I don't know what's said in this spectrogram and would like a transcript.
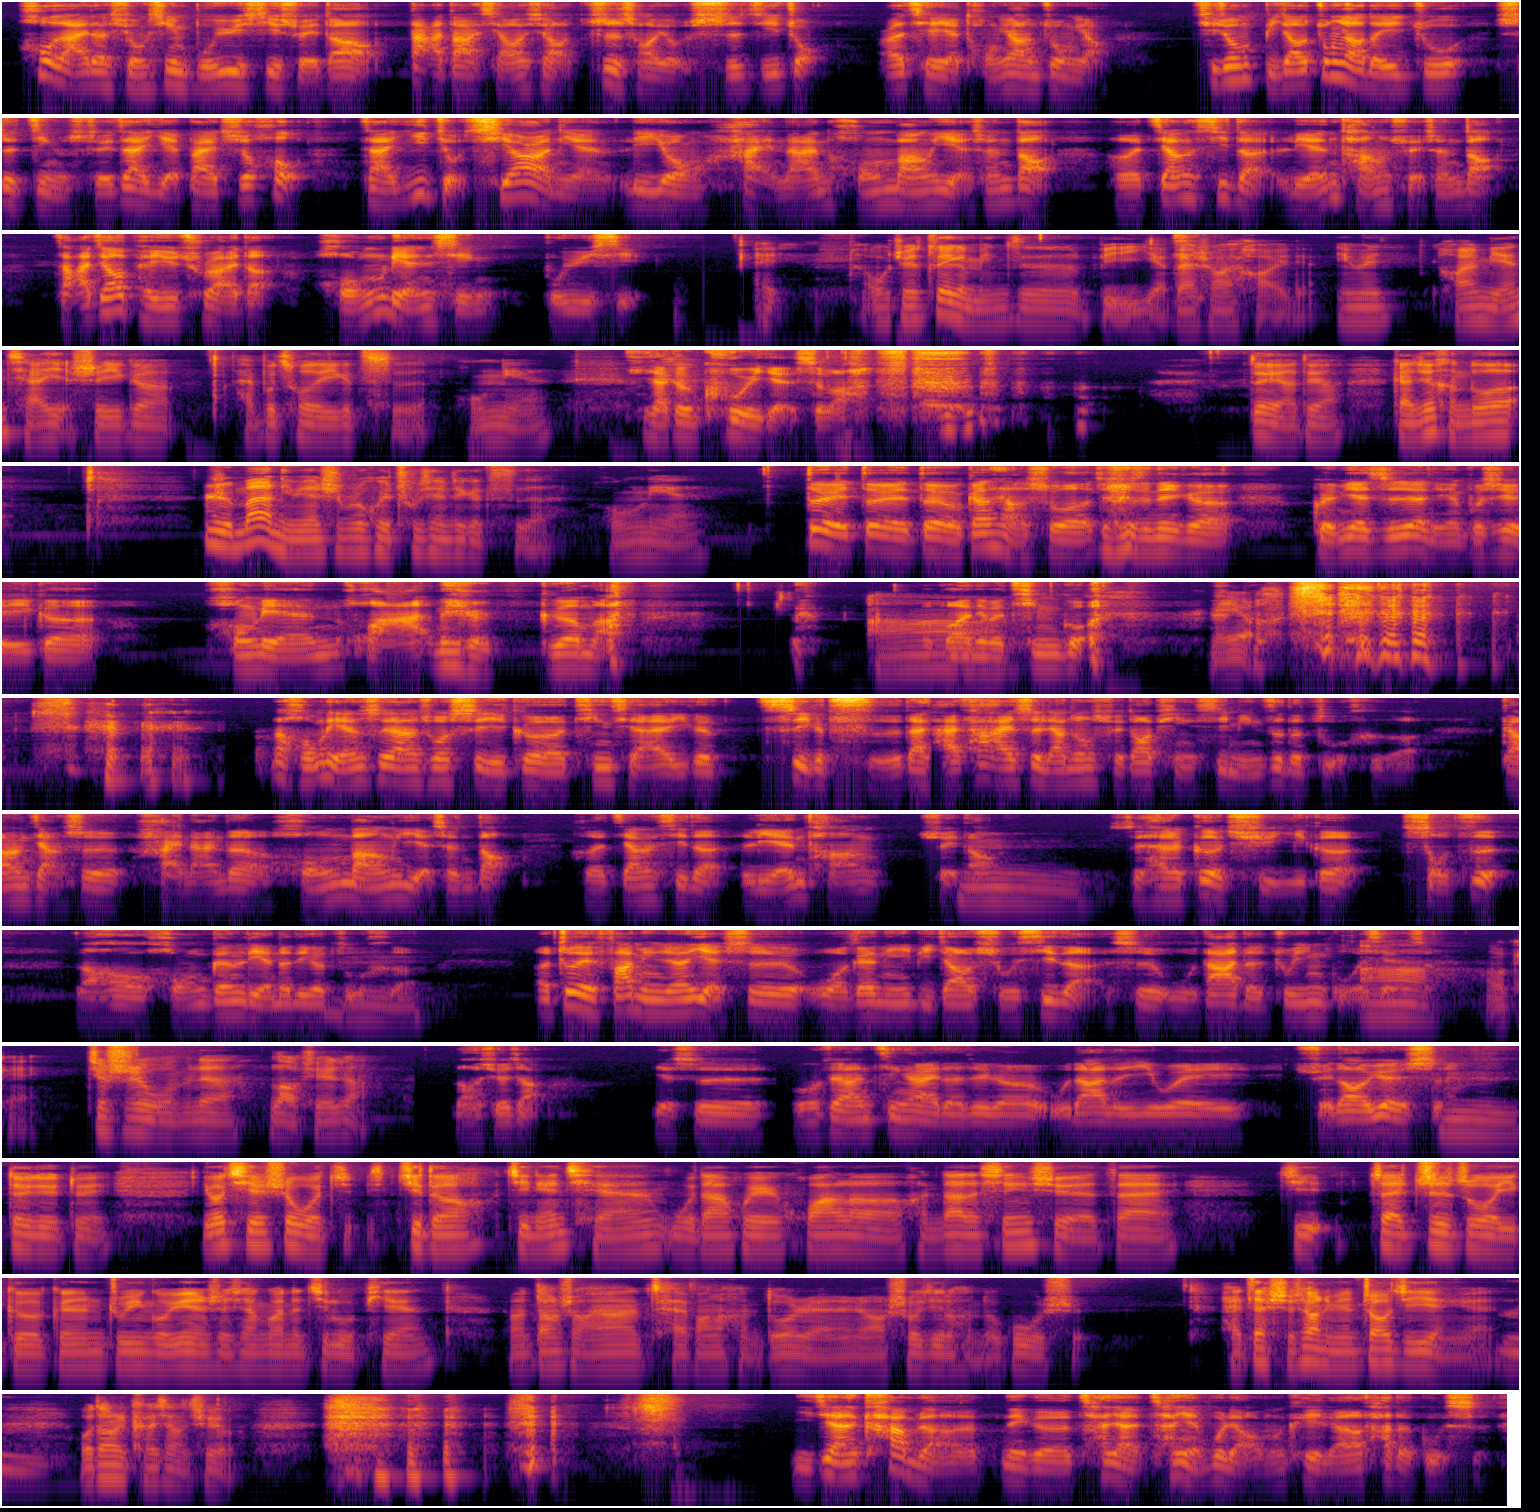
后来的雄性不育系水稻大大小小至少有十几种，而且也同样重要。其中比较重要的一株是紧随在野败之后，在一九七二年利用海南红芒野生稻和江西的莲塘水生稻杂交培育出来的红莲型不育系。我觉得这个名字比野败稍微好一点，因为好像连起来也是一个还不错的一个词“红莲听起来更酷一点，是吧？”。对呀、对呀、感觉很多日漫里面是不是会出现这个词“红莲 对对对，我刚想说，就是那个《鬼灭之刃》里面不是有一个红莲华那个歌嘛？”啊？我不知道你有没有听过。没有？那红莲虽然说是一个听起来一个是一个词，但还它还是两种水稻品系名字的组合。刚刚讲是海南的红芒野生稻和江西的莲塘水稻，嗯所以它是各取一个首字，然后红跟莲的这个组合。嗯呃，这位发明人也是我跟你比较熟悉的，是武大的朱英国先生，啊 OK，就是我们的老学长。老学长，也是我们非常敬爱的这个武大的一位水稻院士。嗯，对对对，尤其是我记记得几年前武大会花了很大的心血在记在制作一个跟朱英国院士相关的纪录片，然后当时好像采访了很多人，然后收集了很多故事，还在学校里面召集演员，嗯，我当时可想去了。你既然看不了那个参演参演不了，我们可以聊聊他的故事。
